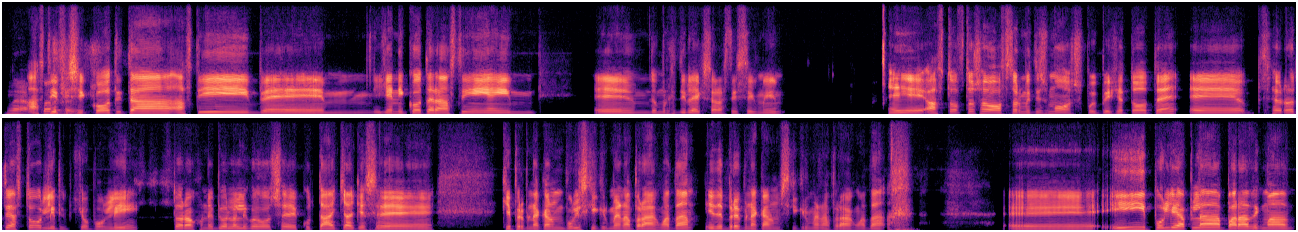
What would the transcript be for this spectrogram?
Ναι, αυτή η φυσικότητα, αυτή ε, γενικότερα αυτή. Ε, δεν μου έρχεται η λέξη τώρα αυτή τη στιγμή ε, αυτό, αυτός ο αυθορμητισμός που υπήρχε τότε, ε, θεωρώ ότι αυτό λείπει πιο πολύ. Τώρα έχουν μπει όλα λίγο σε κουτάκια και, σε... και πρέπει να κάνουμε πολύ συγκεκριμένα πράγματα ή δεν πρέπει να κάνουμε συγκεκριμένα πράγματα. Ε, ή πολύ απλά παράδειγμα,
